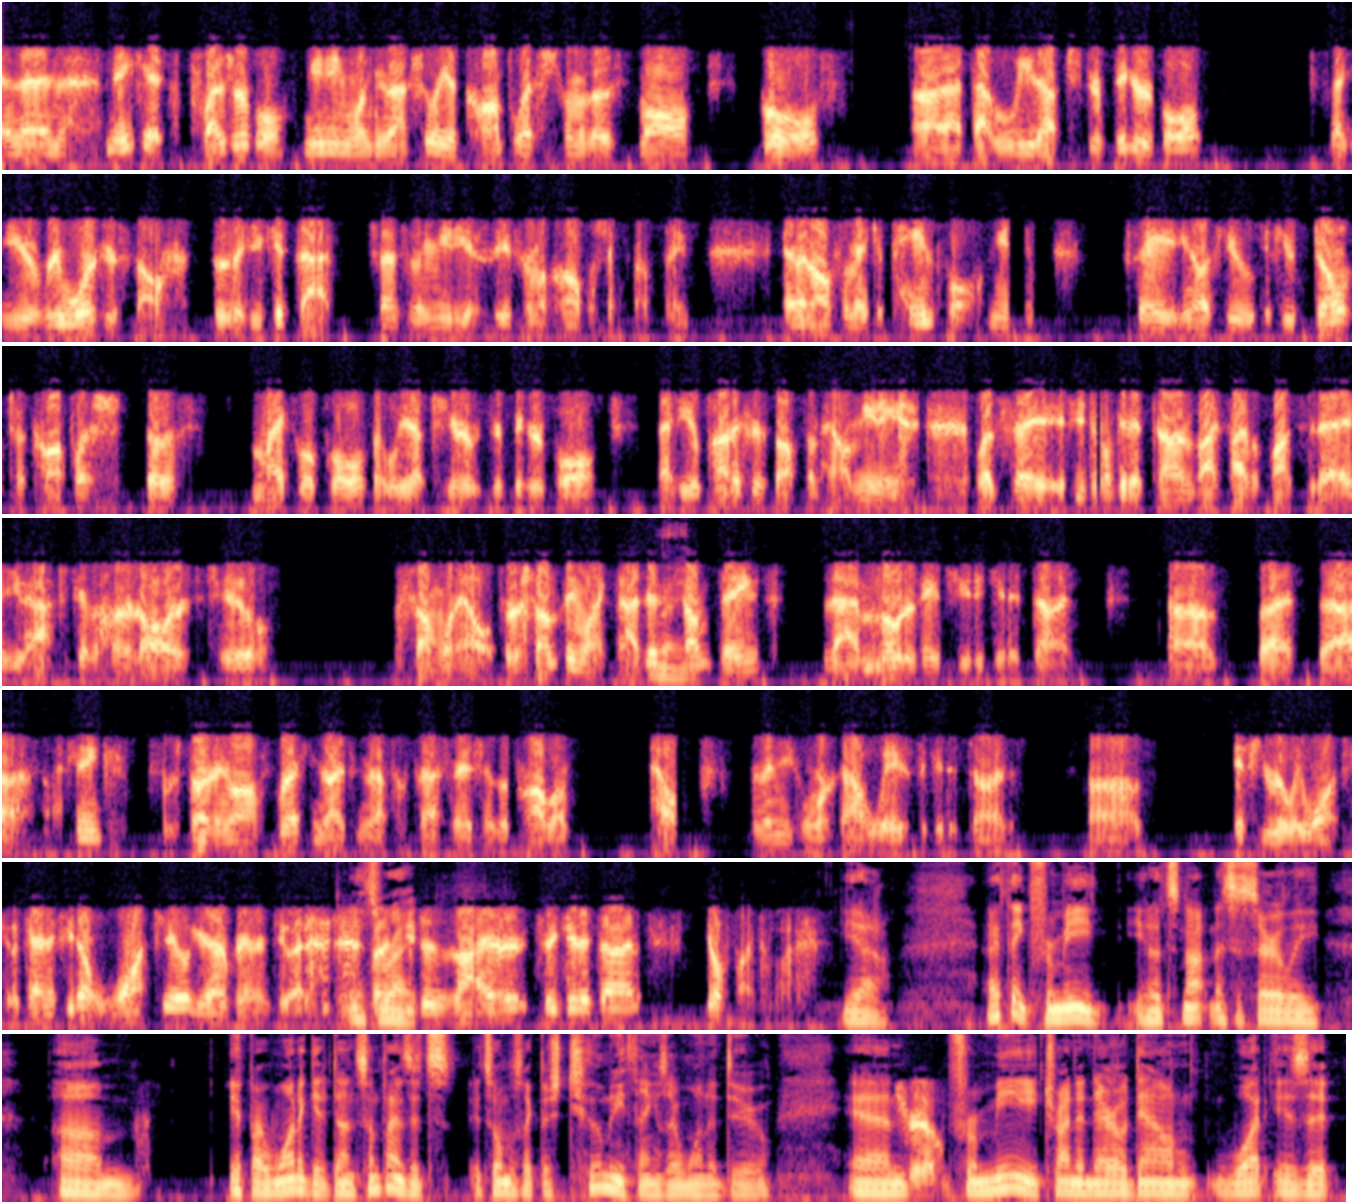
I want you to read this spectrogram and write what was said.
and then make it pleasurable, meaning when you actually accomplish some of those small goals uh, that, that lead up to your bigger goal, that you reward yourself so that you get that sense of immediacy from accomplishing something. And then also make it painful, meaning say, you know, if you if you don't accomplish those micro goals that lead up to your, your bigger goal, that you punish yourself somehow, meaning let's say if you don't get it done by five o'clock today, you have to give a hundred dollars to someone else or something like that. Just right. something that motivates you to get it done. Um, but uh, I think for starting off, recognizing that procrastination is a problem helps, and then you can work out ways to get it done. Uh, if you really want to. Again, if you don't want to, you're never going to do it. But right. if you desire to get it done, you'll find a way. Yeah. I think for me, you know, it's not necessarily um, if I want to get it done. Sometimes it's it's almost like there's too many things I want to do, and True. for me, trying to narrow down what is it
